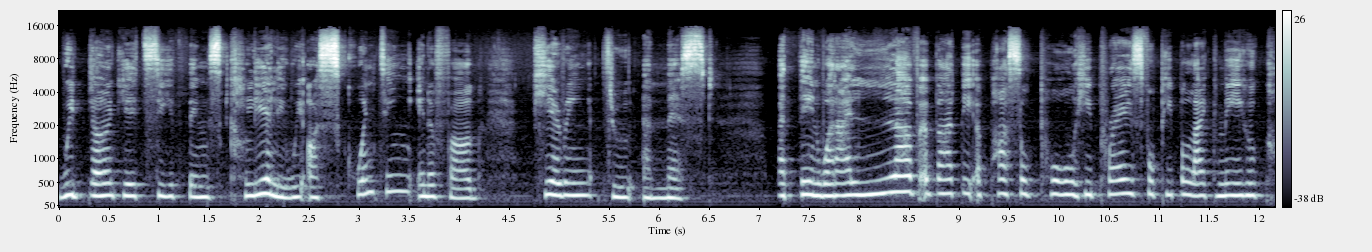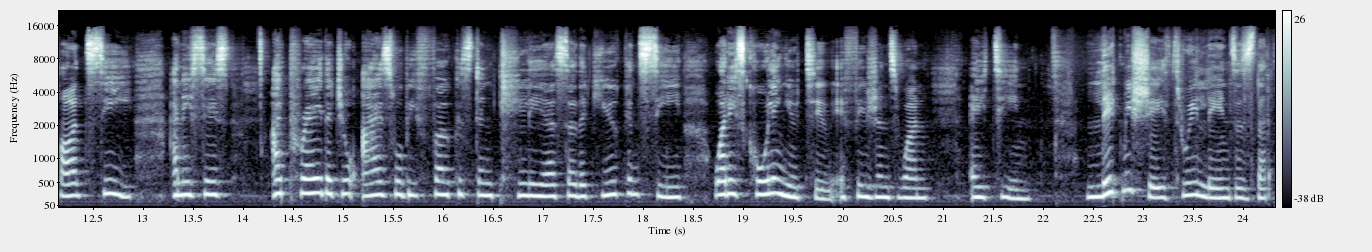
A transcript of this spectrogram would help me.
we don't yet see things clearly. We are squinting in a fog, peering through a mist. But then, what I love about the Apostle Paul, he prays for people like me who can't see. And he says, I pray that your eyes will be focused and clear so that you can see what He's calling you to. Ephesians 1 18. Let me share three lenses that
